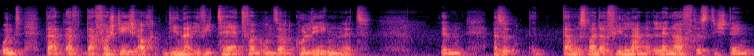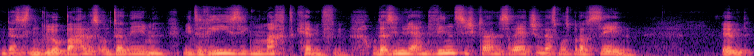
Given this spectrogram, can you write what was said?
Und da, da, da verstehe ich auch die Naivität von unseren Kollegen nicht also da muss man doch viel lang, längerfristig denken. Das ist ein globales Unternehmen mit riesigen Machtkämpfen. Und da sind wir ein winzig kleines Rädchen, das muss man doch sehen. Ähm,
